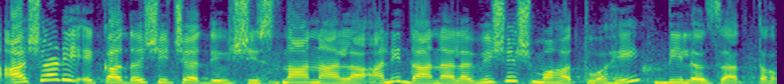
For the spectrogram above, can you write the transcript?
आषाढी एकादशीच्या दिवशी स्नानाला आणि दानाला विशेष महत्त्व हे दिलं जातं.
